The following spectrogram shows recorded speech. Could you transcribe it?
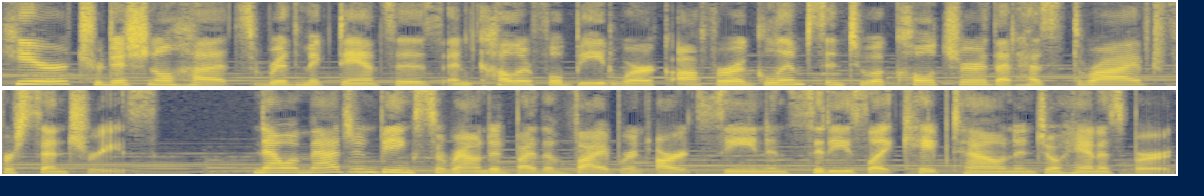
Here, traditional huts, rhythmic dances, and colorful beadwork offer a glimpse into a culture that has thrived for centuries. Now imagine being surrounded by the vibrant art scene in cities like Cape Town and Johannesburg.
